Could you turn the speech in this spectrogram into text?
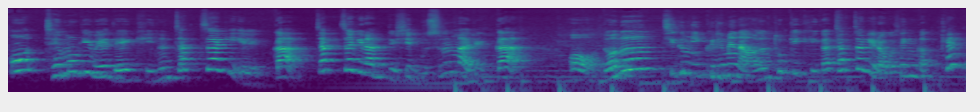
어, 제목이 왜 내 귀는 짝짝이일까? 짝짝이란 뜻이 무슨 말일까? 어, 너는 지금 이 그림에 나오는 토끼 귀가 짝짝이라고 생각해?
